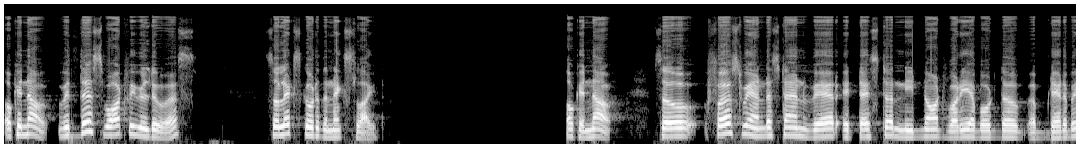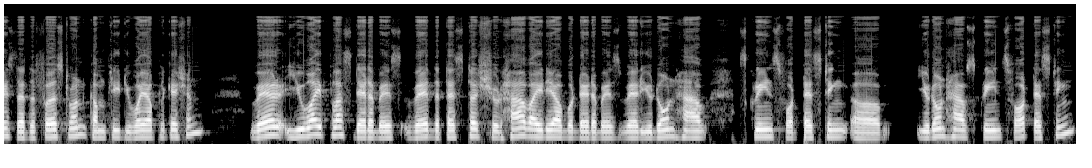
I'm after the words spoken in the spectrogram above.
Okay, now with this, what we will do is, so let's go to the next slide. Okay, now so first we understand where a tester need not worry about the uh, database. That's the first one, complete UI application. Where UI plus database, where the tester should have idea about database, where you don't have screens for testing, uh, you don't have screens for testing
